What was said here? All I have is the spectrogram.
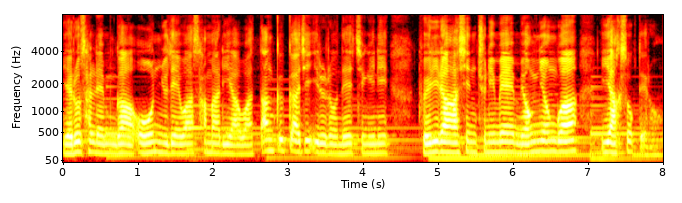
예루살렘과 온 유대와 사마리아와 땅 끝까지 이르러 내 증인이 되리라 하신 주님의 명령과 이 약속대로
